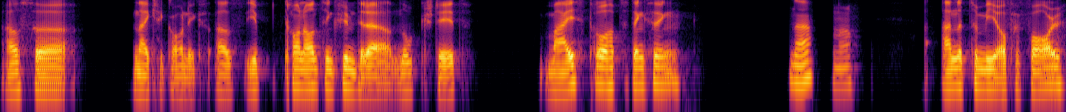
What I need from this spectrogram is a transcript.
Außer, nein, ich krieg gar nichts. Also, ich habe keinen einzigen Film, der da noch steht. Maestro, habt ihr das denn gesehen? Na, Ne? Anatomy of a Fall,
